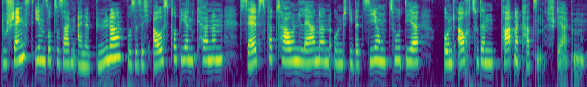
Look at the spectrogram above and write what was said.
Du schenkst ihnen sozusagen eine Bühne, wo sie sich ausprobieren können, Selbstvertrauen lernen und die Beziehung zu dir und auch zu den Partnerkatzen stärken.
